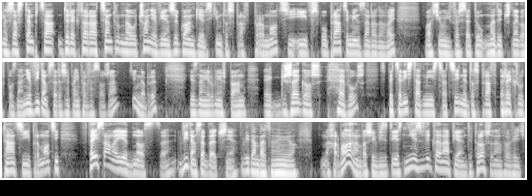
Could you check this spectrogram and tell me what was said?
zastępca dyrektora Centrum Nauczania w Języku Angielskim do spraw promocji i współpracy międzynarodowej właśnie Uniwersytetu Medycznego w Poznaniu. Witam serdecznie, panie profesorze. Dzień dobry. Jest z nami również pan e, Grzegorz Hewusz, specjalista administracyjny do spraw rekrutacji i promocji w tej samej jednostce. Witam serdecznie. Witam, bardzo mi miło. Harmonogram waszej wizyty jest niezwykle napięty. Proszę nam powiedzieć,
